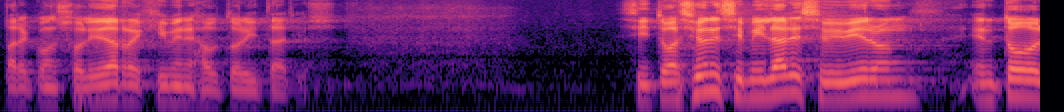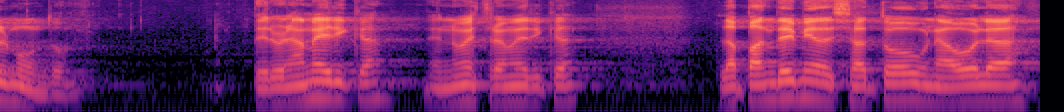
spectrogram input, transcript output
para consolidar regímenes autoritarios. Situaciones similares se vivieron en todo el mundo, pero en América, en nuestra América, la pandemia desató una ola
